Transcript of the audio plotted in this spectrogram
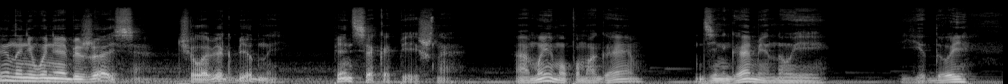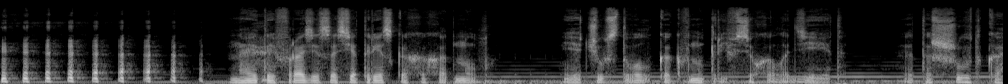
Ты на него не обижайся. Человек бедный. Пенсия копеечная. А мы ему помогаем. Деньгами, ну и... едой. На этой фразе сосед резко хохотнул. Я чувствовал, как внутри все холодеет. Это шутка.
